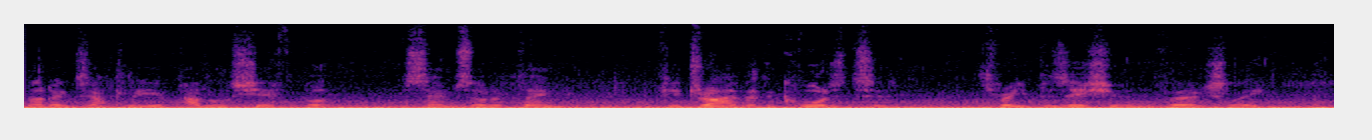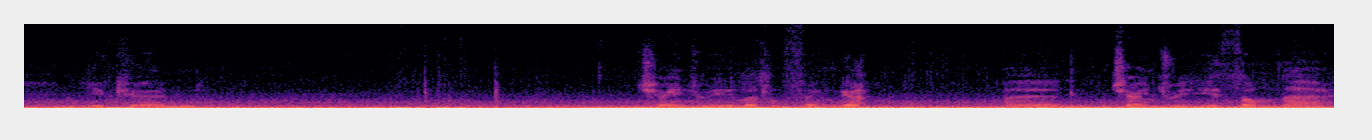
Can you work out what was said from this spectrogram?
not exactly a paddle shift, but the same sort of thing. If you drive at the quarter to three position, virtually, you can change with your little finger and change with your thumb there.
